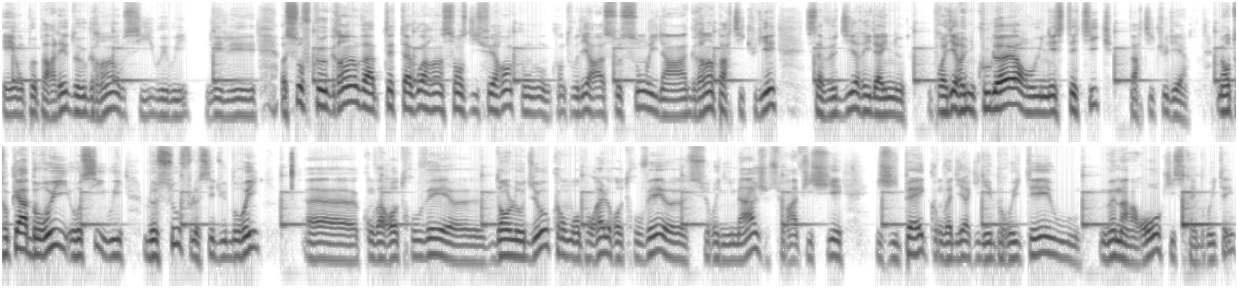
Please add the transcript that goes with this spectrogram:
et on peut parler de grain aussi, oui, oui. Les, Sauf que grain va peut-être avoir un sens différent quand, on veut dire à ce son, il a un grain particulier. Ça veut dire il a une, on pourrait dire une couleur ou une esthétique particulière. Mais en tout cas, bruit aussi, oui. Le souffle, c'est du bruit euh, qu'on va retrouver euh, dans l'audio, comme on pourrait le retrouver euh, sur une image, sur un fichier JPEG, qu'on va dire qu'il est bruité, ou même un RAW qui serait bruité.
